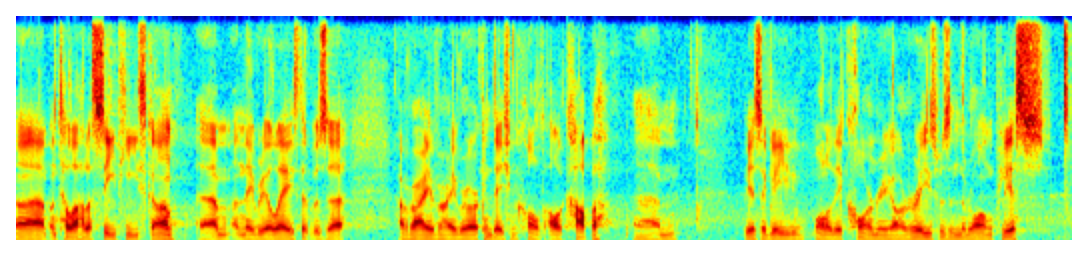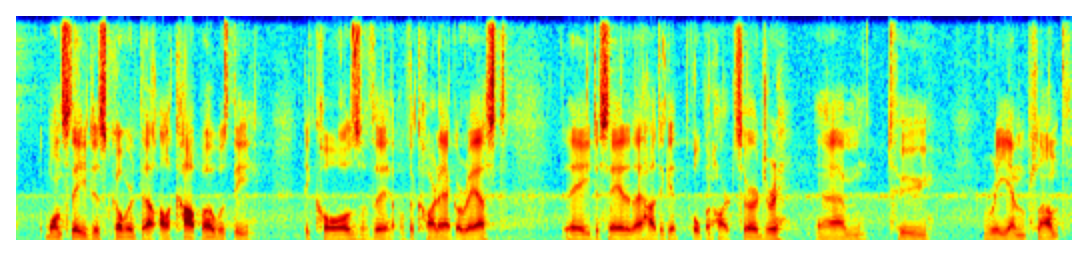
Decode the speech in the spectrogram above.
um, until I had a CT scan um, and they realised it was a, a, very, very rare condition called ALCAPA. Um, basically, one of the coronary arteries was in the wrong place. Once they discovered that ALCAPA was the, the cause of the, of the cardiac arrest, they decided I had to get open heart surgery um, to re-implant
